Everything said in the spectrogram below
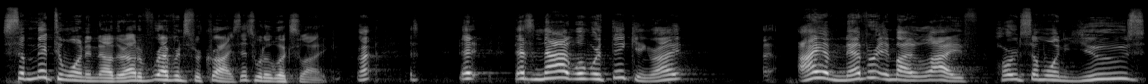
Submit to one another out of reverence for Christ. That's what it looks like. Right? That, that's not what we're thinking, right? I have never in my life heard someone use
